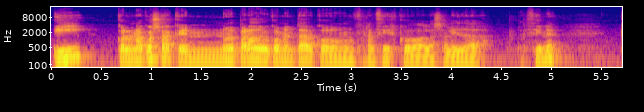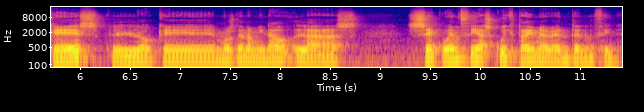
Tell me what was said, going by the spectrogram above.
y con una cosa que no he parado de comentar con Francisco a la salida del cine, que es lo que hemos denominado las secuencias Quick Time Event en el cine.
